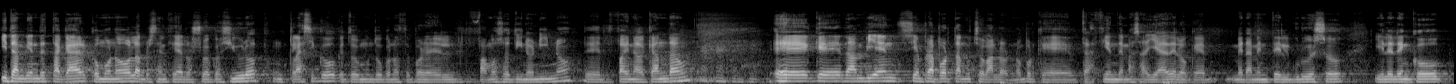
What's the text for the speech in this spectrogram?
Y también destacar, como no, la presencia de los suecos Europe, un clásico que todo el mundo conoce por el famoso Tino Nino del Final Countdown, eh, que también siempre aporta mucho valor, ¿no? porque trasciende más allá de lo que es meramente el grueso y el elenco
